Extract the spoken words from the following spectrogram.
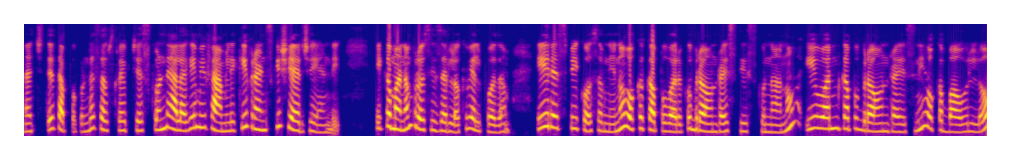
నచ్చితే తప్పకుండా సబ్స్క్రైబ్ చేసుకోండి. అలాగే మీ ఫ్యామిలీకి ఫ్రెండ్స్కి షేర్ చేయండి. ఇక మనం ప్రొసీజర్లోకి వెళ్ళిపోదాం. ఈ రెసిపీ కోసం నేను ఒక కప్పు వరకు బ్రౌన్ రైస్ తీసుకున్నాను. ఈ వన్ కప్ బ్రౌన్ రైస్ని ఒక బౌల్లో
